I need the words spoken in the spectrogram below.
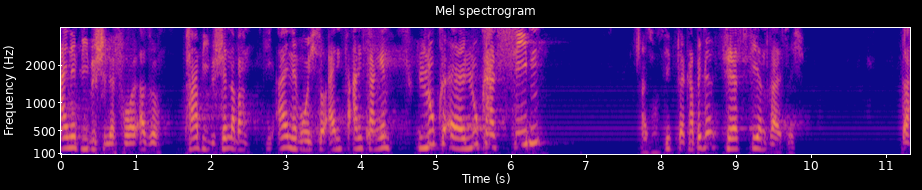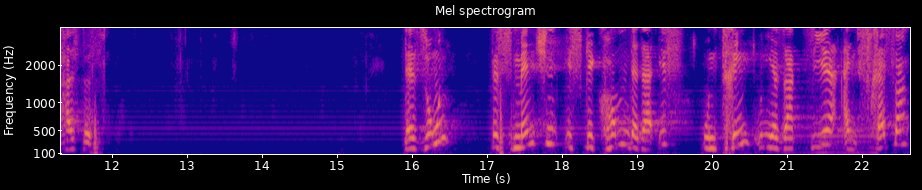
eine Bibelstelle vor, also paar Bibelstellen, aber die eine, wo ich so anfange, Luk, äh, Lukas 7, also siebter Kapitel, Vers 34. Da heißt es, der Sohn des Menschen ist gekommen, der da isst und trinkt, und ihr sagt, siehe, ein Fresser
